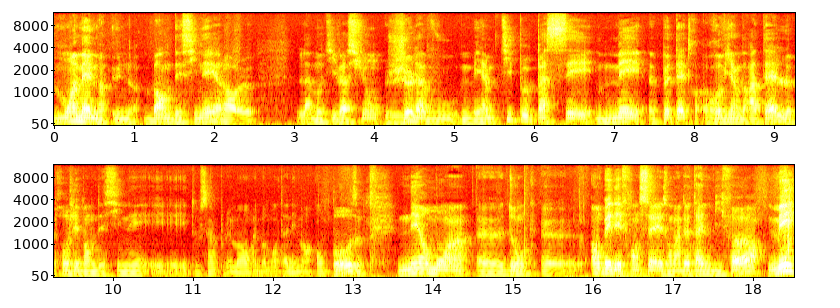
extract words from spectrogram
moi-même une bande dessinée. Alors, euh, la motivation, je l'avoue, m'est un petit peu passée, mais peut-être reviendra-t-elle. Le projet bande dessinée est, tout simplement et momentanément en pause. Néanmoins, donc, en BD française, on a The Time Before, mais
